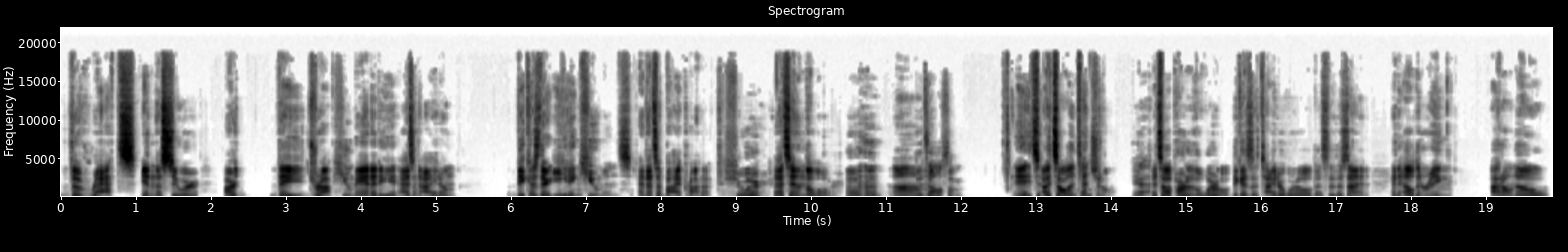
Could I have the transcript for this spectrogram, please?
the rats in the sewer are they drop humanity as an item because they're eating humans and that's a byproduct Sure. that's in the lore Uh huh. um That's awesome. it's it's all intentional Yeah. it's all part of the world because it's a tighter world. That's the design. And Elden Ring, I don't know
